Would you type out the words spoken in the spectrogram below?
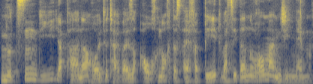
nutzen die Japaner heute teilweise auch noch das Alphabet, was sie dann Romanji nennen.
